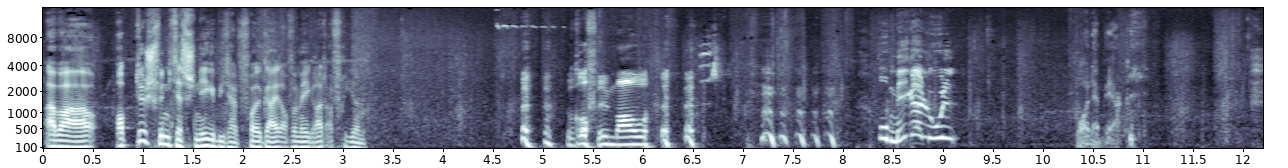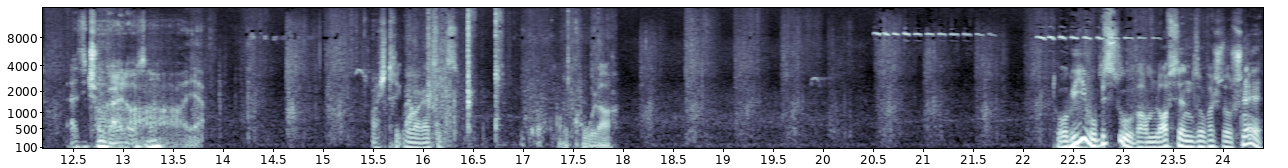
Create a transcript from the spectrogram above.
Aber optisch finde ich das Schneegebiet halt voll geil, auch wenn wir hier gerade erfrieren. Roffelmau. Oh, mega lul. Boah, der Berg. Ja, sieht schon geil aus, ne? Ah, ja. Oh, ich trinke mir mal ganz kurz eine Cola. Tobi, wo bist du? Warum läufst du denn so, so schnell?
